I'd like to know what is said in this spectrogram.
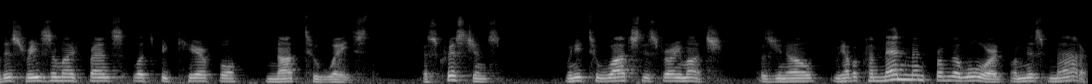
For this reason, my friends, let's be careful not to waste. As Christians, we need to watch this very much. As you know, we have a commandment from the Lord on this matter.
